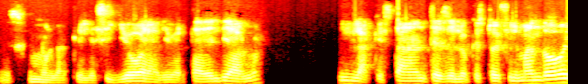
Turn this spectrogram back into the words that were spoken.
Es como la que le siguió a La Libertad del Diablo y la que está antes de lo que estoy filmando hoy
